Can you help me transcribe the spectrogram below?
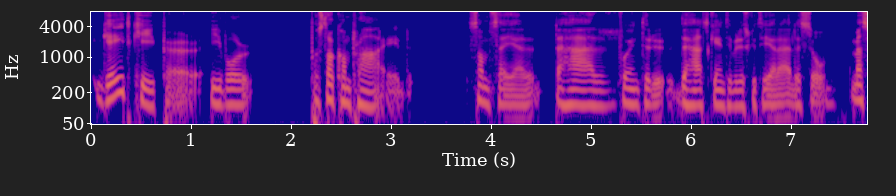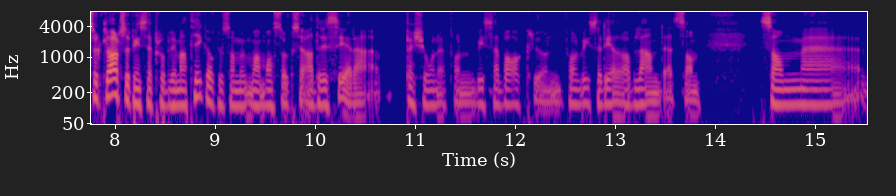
gatekeeper i vår, på Stockholm Pride som säger det här, får inte det här ska inte vi diskutera eller så. Men såklart så finns det problematik också som man måste också adressera. Personer från vissa bakgrund, från vissa delar av landet som, som eh,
